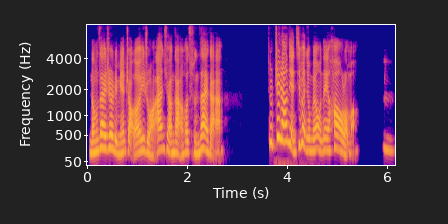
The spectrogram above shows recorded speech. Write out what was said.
能在这里面找到一种安全感和存在感，就这两点基本就没有内耗了嘛。嗯，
